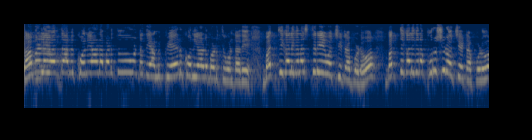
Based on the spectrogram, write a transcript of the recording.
గమనుల యొద్ద ఆమె కొనియాడబడుతూ ఉంటుంది. ఆమె పేరు కొనియాడబడుతూ ఉంటుంది. భక్తి కలిగిన స్త్రీ వచ్చేటప్పుడు భక్తి కలిగిన పురుషుడు వచ్చేటప్పుడు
